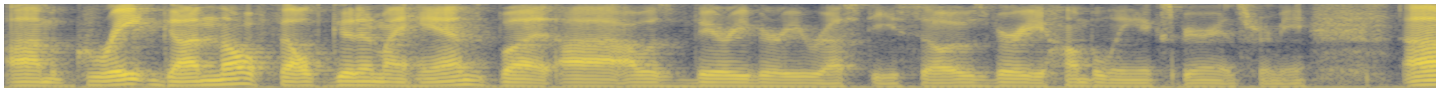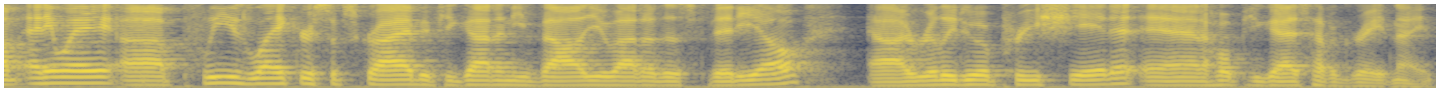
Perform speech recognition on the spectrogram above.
um, great gun though. Felt good in my hands but uh, i was very very rusty. So it was very humbling experience for me. Um, anyway uh, please like or subscribe if you got any value out of this video. Uh, i really do appreciate it and i hope you guys have a great night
